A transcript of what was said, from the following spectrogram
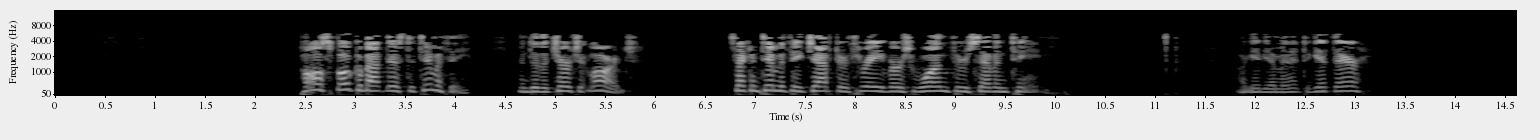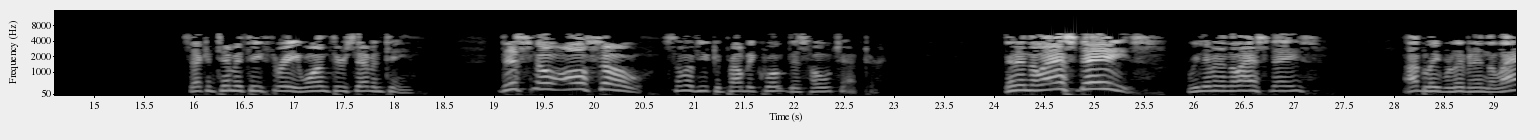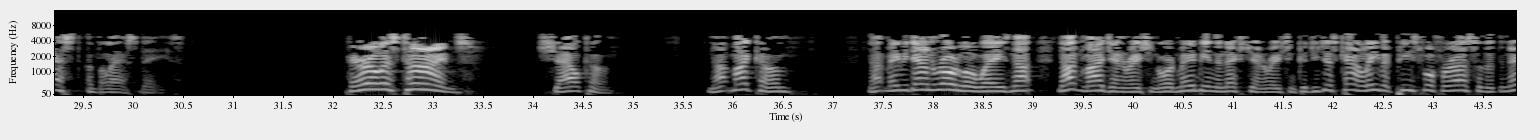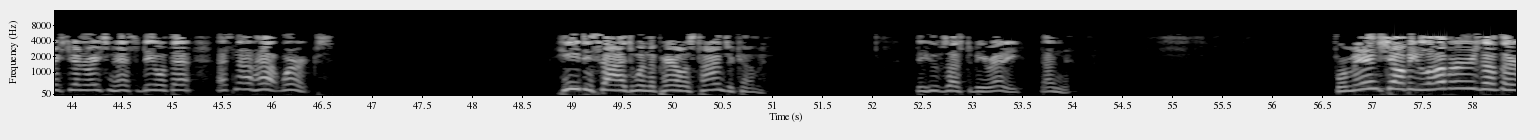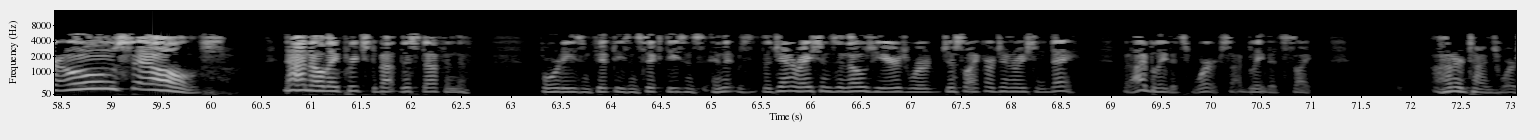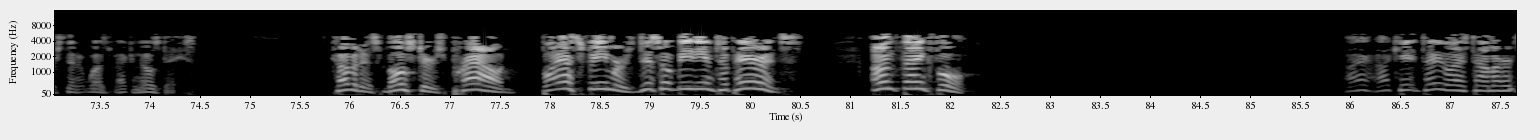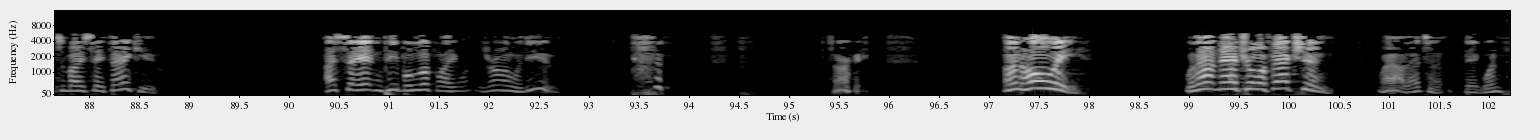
Paul spoke about this to Timothy and to the church at large. 2 Timothy chapter 3 verse 1 through 17. I'll give you a minute to get there. 2 Timothy 3 1 through 17. This know also, some of you could probably quote this whole chapter, that in the last days, are we living in the last days? I believe we're living in the last of the last days. Perilous times shall come. Not my come. Not maybe down the road a little ways. Not, not in my generation, Lord. Maybe in the next generation. Could you just kind of leave it peaceful for us so that the next generation has to deal with that? That's not how it works. He decides when the perilous times are coming. Behooves us to be ready, doesn't it? For men shall be lovers of their own selves. Now I know they preached about this stuff in the 40s and 50s and 60s, and, and it was the generations in those years were just like our generation today. But I believe it's worse. I believe it's like a hundred times worse than it was back in those days. Covetous, boasters, proud, blasphemers, disobedient to parents, unthankful. I, I can't tell you the last time I heard somebody say thank you. I say it and people look like, what's wrong with you? Sorry. Unholy. Without natural affection. Wow, that's a big one.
